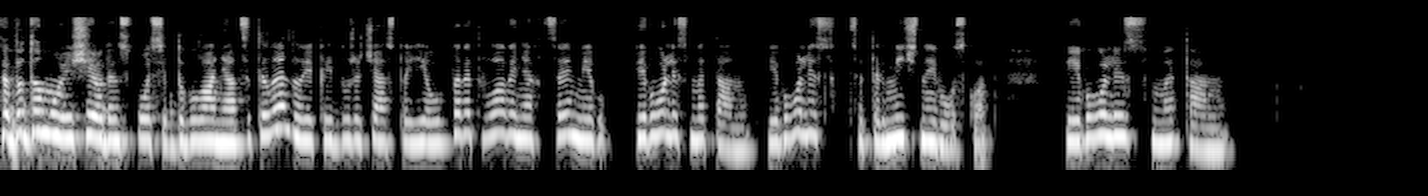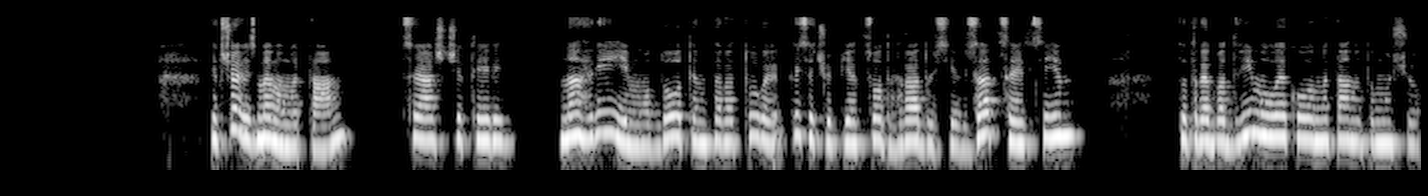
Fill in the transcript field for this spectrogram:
Додамо ще один спосіб добування ацетилену, який дуже часто є у перетвореннях, це піроліз метану. Піроліз – це термічний розклад. Піроліз метану. Якщо візьмемо метан, CH4, нагріємо до температури 1500 градусів за Цельсієм, то треба дві молекули метану, тому що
